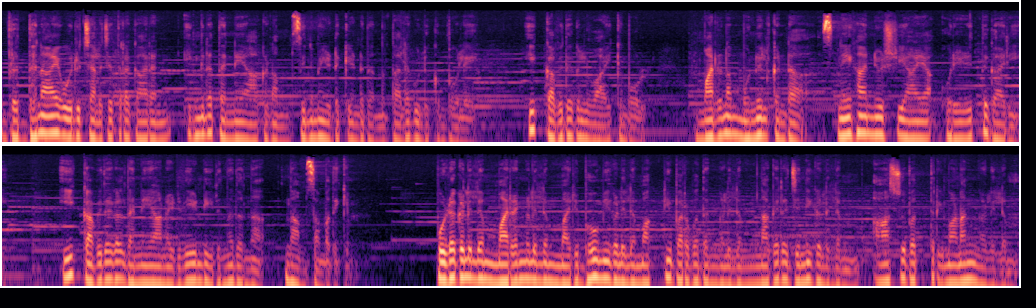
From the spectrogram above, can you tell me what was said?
വൃദ്ധനായ ഒരു ചലച്ചിത്രകാരൻ ഇങ്ങനെ തന്നെയാകണം സിനിമയെടുക്കേണ്ടതെന്ന് തലകുലുക്കും പോലെ ഈ കവിതകൾ വായിക്കുമ്പോൾ മരണം മുന്നിൽ കണ്ട സ്നേഹാന്വേഷിയായ ഒരു എഴുത്തുകാരി ഈ കവിതകൾ തന്നെയാണ് എഴുതേണ്ടിയിരുന്നതെന്ന് നാം സമ്മതിക്കും. പുഴകളിലും മരങ്ങളിലും മരുഭൂമികളിലും അഗ്നിപർവതങ്ങളിലും നഗരജനികളിലും ആശുപത്രി മണങ്ങളിലും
